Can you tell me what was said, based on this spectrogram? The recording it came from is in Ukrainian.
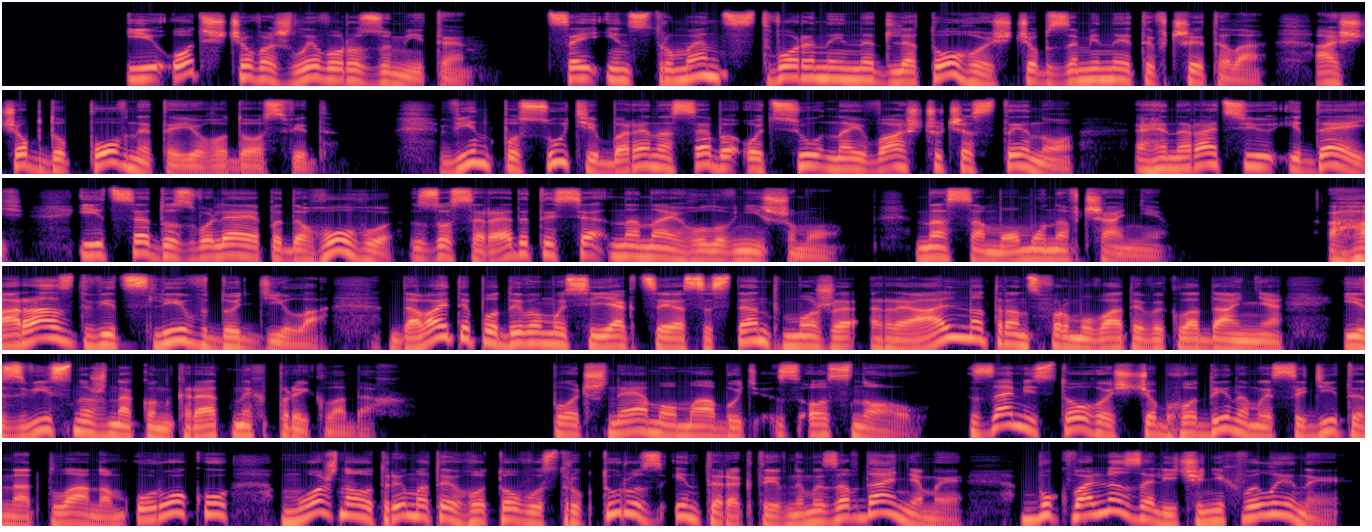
І от що важливо розуміти. Цей інструмент створений не для того, щоб замінити вчителя, а щоб доповнити його досвід. Він, по суті, бере на себе оцю найважчу частину генерацію ідей, і це дозволяє педагогу зосередитися на найголовнішому на самому навчанні. Гаразд від слів до діла. Давайте подивимося, як цей асистент може реально трансформувати викладання, і, звісно ж, на конкретних прикладах. Почнемо, мабуть, з основ. Замість того, щоб годинами сидіти над планом уроку, можна отримати готову структуру з інтерактивними завданнями, буквально за лічені хвилини.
